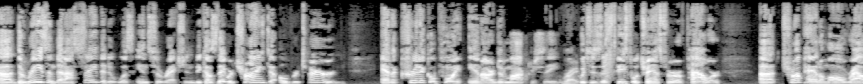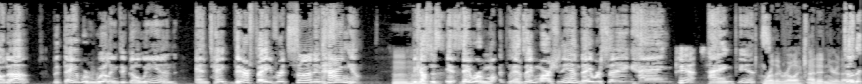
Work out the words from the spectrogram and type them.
uh, the reason that I say that it was insurrection because they were trying to overturn at a critical point in our democracy, Right. which is the peaceful transfer of power. Uh, Trump had them all riled up, but they were willing to go in and take their favorite son and hang him Mhm. because as it, they were as they marched in, they were saying "Hang Pence, hang Pence." were they really? I didn't hear that. So they,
